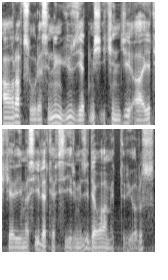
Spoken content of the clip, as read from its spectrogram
Araf suresinin 172. ayet-i kerimesiyle tefsirimizi devam ettiriyoruz.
